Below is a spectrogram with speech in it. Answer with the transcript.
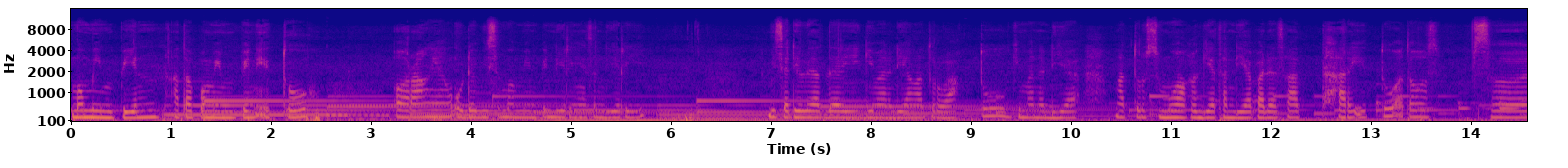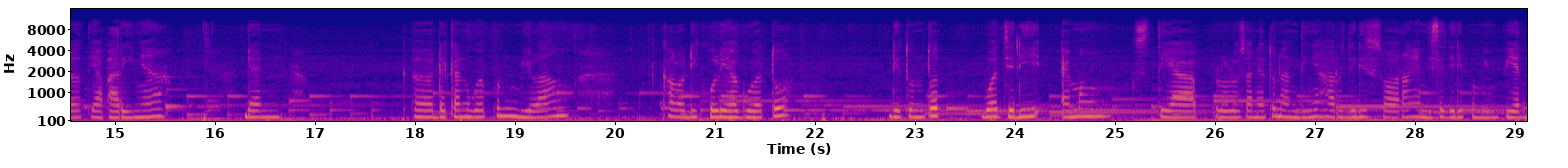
memimpin atau pemimpin itu orang yang udah bisa memimpin dirinya sendiri. Bisa dilihat dari gimana dia ngatur waktu gimana dia ngatur semua kegiatan dia pada saat hari itu atau setiap harinya. Dan uh, dekan gue pun bilang kalau di kuliah gue tuh dituntut buat jadi emang setiap lulusannya tuh nantinya harus jadi seseorang yang bisa jadi pemimpin.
